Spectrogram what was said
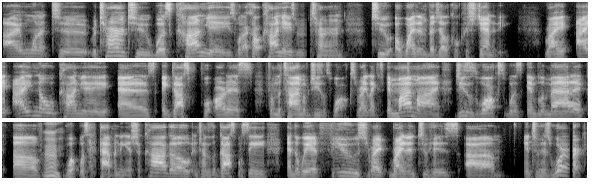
I wanted to return to was Kanye's, what I call Kanye's return to a white evangelical Christianity, right? I I know Kanye as a gospel artist from the time of Jesus Walks, right? Like in my mind, Jesus Walks was emblematic of mm. what was happening in Chicago in terms of the gospel scene and the way it fused right right into his um into his work.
